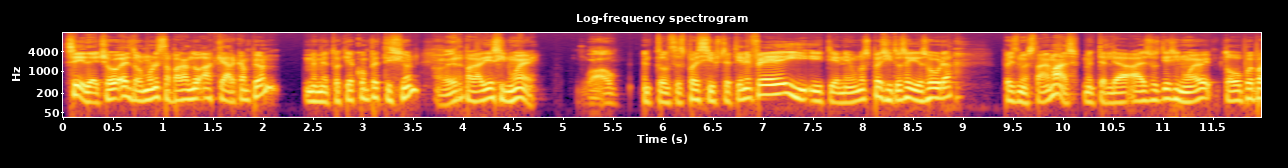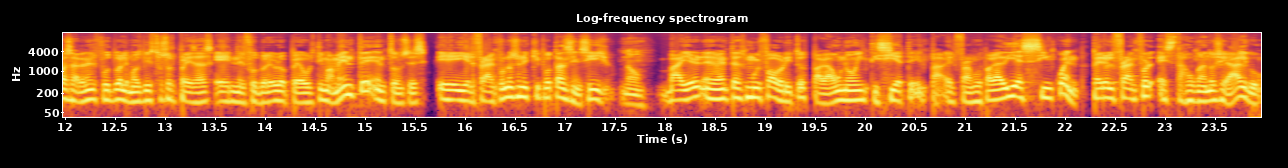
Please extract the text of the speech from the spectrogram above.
Sí, de hecho, el Dortmund está pagando a quedar campeón. Me meto aquí a competición, A ver, paga 19. wow. Entonces, pues si usted tiene fe y, y tiene unos pesitos ahí de sobra, pues no está de más meterle a, a esos 19. Todo puede pasar en el fútbol. Hemos visto sorpresas en el fútbol europeo últimamente. Entonces, eh, y el Frankfurt no es un equipo tan sencillo. No, Bayern obviamente es muy favorito, paga 1.27, el, Frankfurt paga 10.50, pero el Frankfurt está jugándose algo,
